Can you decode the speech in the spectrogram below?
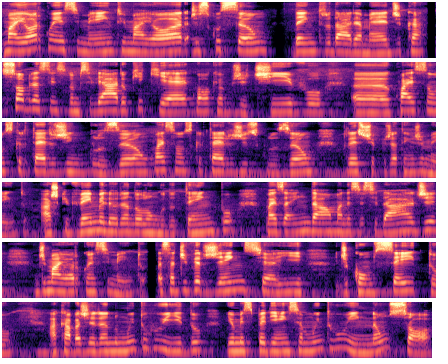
maior conhecimento e maior discussão dentro da área médica sobre assistência domiciliar, o que, que é, qual que é o objetivo, uh, quais são os critérios de inclusão, quais são os critérios de exclusão para esse tipo de atendimento. Acho que vem melhorando ao longo do tempo, mas ainda há uma necessidade de maior conhecimento. Essa divergência aí de conceito acaba gerando muito ruído e uma experiência muito ruim, não só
